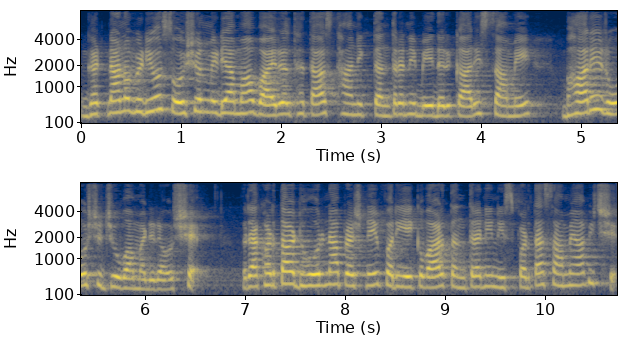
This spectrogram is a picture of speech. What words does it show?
ઘટનાનો વીડિયો સોશિયલ મીડિયામાં વાયરલ થતાં સ્થાનિક તંત્રની બેદરકારી સામે ભારે રોષ જોવા મળી રહ્યો છે. રખડતા ઢોરના પ્રશ્ને ફરી એકવાર તંત્રની નિષ્ફળતા સામે આવી છે.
